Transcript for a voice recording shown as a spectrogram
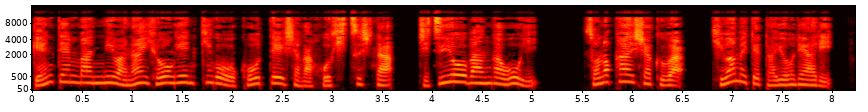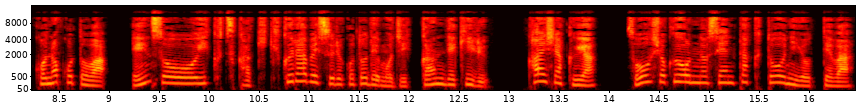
原点版にはない表現記号を肯定者が保出した実用版が多い。その解釈は極めて多様であり、このことは演奏をいくつか聞き比べすることでも実感できる。解釈や装飾音の選択等によっては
